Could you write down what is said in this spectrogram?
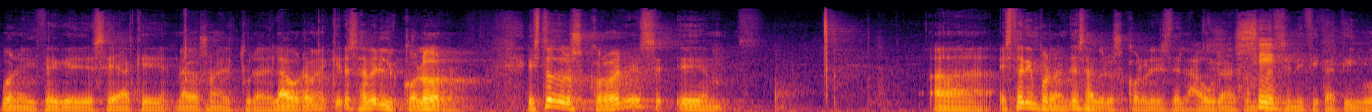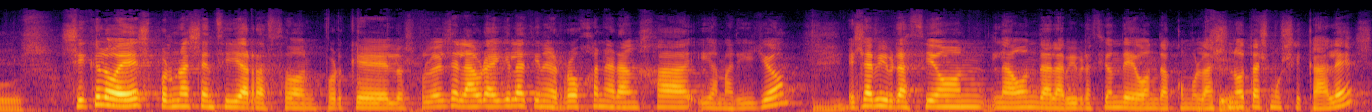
Bueno, dice que desea que le hagas una lectura de Laura. Quiere saber el color. Esto de los colores, eh, Ah, es tan importante saber los colores de aura, son tan significativos. Sí que lo es por una sencilla razón, porque los colores del aura ella la tiene roja, naranja y amarillo. Es la vibración, la onda, la vibración de onda, como las notas musicales,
